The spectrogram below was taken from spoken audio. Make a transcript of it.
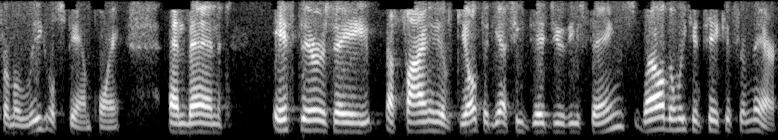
from a legal standpoint. And then if there's a, a finding of guilt that yes, he did do these things, well, then we can take it from there.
